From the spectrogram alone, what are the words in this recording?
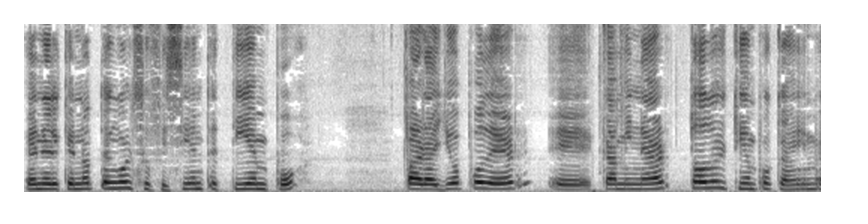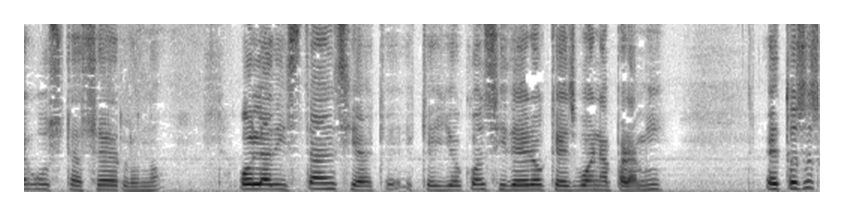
en el que no tengo el suficiente tiempo para yo poder eh, caminar todo el tiempo que a mí me gusta hacerlo, ¿no? O la distancia que, que yo considero que es buena para mí. Entonces,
